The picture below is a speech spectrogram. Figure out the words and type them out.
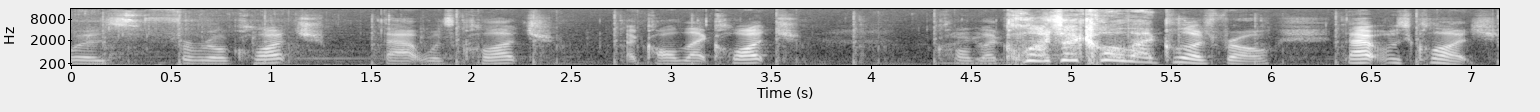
Was for real clutch. That was clutch. I call that clutch. Call that clutch. I call that clutch, bro. That was clutch.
